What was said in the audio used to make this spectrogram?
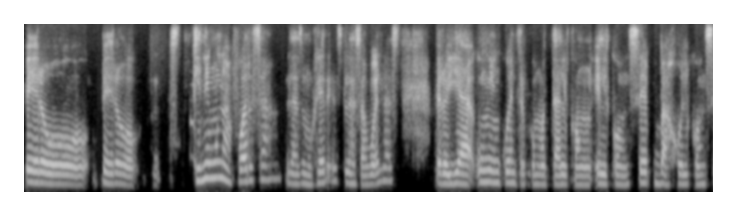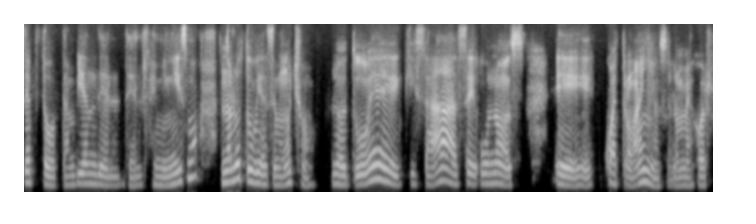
pero, pero tienen una fuerza las mujeres, las abuelas, pero ya un encuentro como tal con el concepto, bajo el concepto también del, feminismo, no lo tuve hace mucho, lo tuve quizá hace unos eh, cuatro años a lo mejor.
